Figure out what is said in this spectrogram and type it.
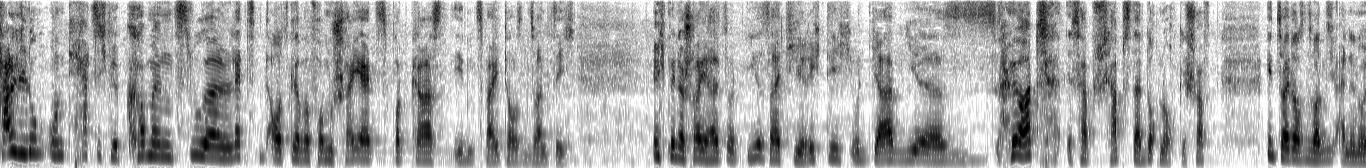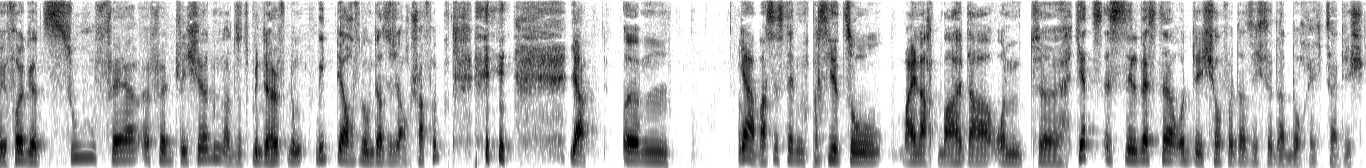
Hallo und herzlich willkommen zur letzten Ausgabe vom Schreihals Podcast in 2020. Ich bin der Schreihals und ihr seid hier richtig und ja, wie ihr hört, ich habe es dann doch noch geschafft, in 2020 eine neue Folge zu veröffentlichen. Also mit der Hoffnung, mit der Hoffnung dass ich auch schaffe. ja, ähm, ja, was ist denn passiert so? Weihnachten war halt da und äh, jetzt ist Silvester und ich hoffe, dass ich sie dann doch rechtzeitig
